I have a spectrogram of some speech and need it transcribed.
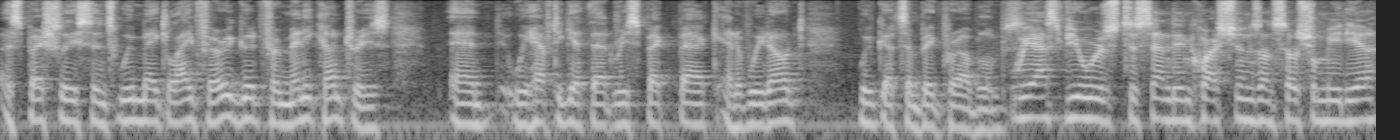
Especially since we make life very good for many countries, and we have to get that respect back. And if we don't, we've got some big problems. We asked viewers to send in questions on social media.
